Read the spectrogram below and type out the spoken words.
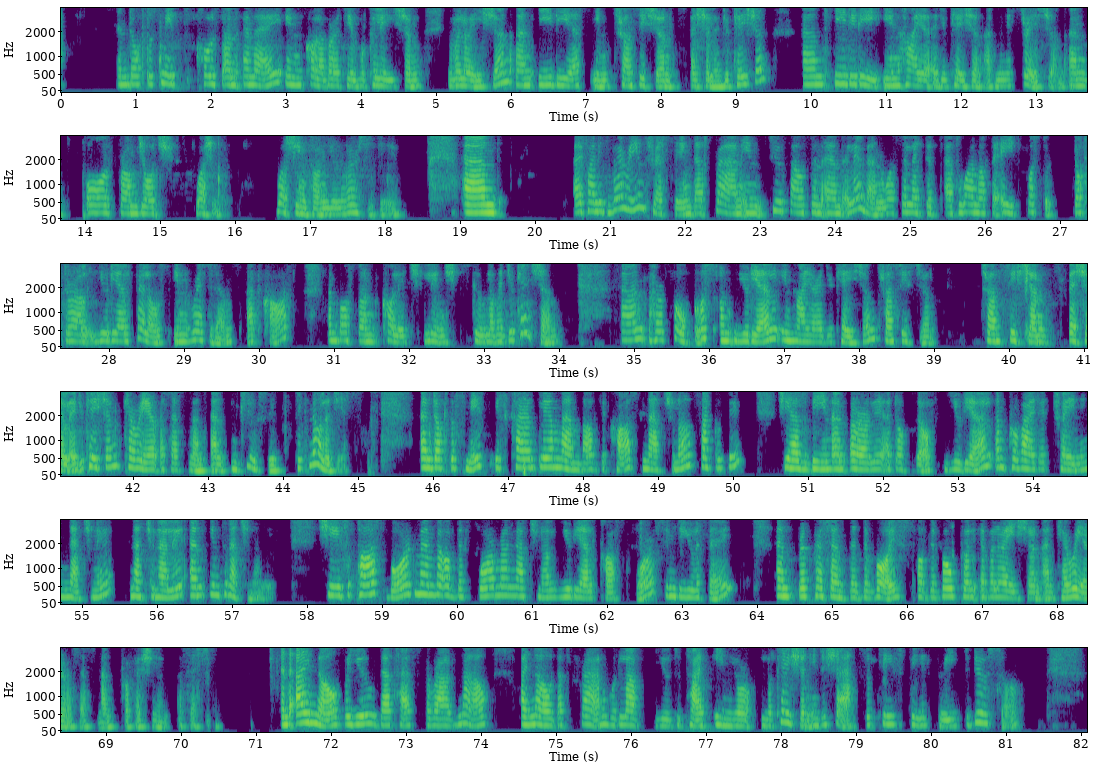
And Dr. Smith holds an MA in collaborative vocation evaluation and EDS in transition special education and EDD in higher education administration, and all from George Washington, University. And I find it very interesting that Fran in 2011 was selected as one of the eight postdoctoral UDL fellows in residence at CAST and Boston College Lynch School of Education. And her focus on UDL in higher education, transition, transition, special education, career assessment, and inclusive technologies. And Dr. Smith is currently a member of the CAST National Faculty. She has been an early adopter of UDL and provided training nationally, nationally and internationally. She is a past board member of the former National UDL Task Force in the USA and represented the voice of the vocal evaluation and career assessment professional assessment. And I know for you that has arrived now, I know that Fran would love you to type in your location in the chat, so please feel free to do so.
